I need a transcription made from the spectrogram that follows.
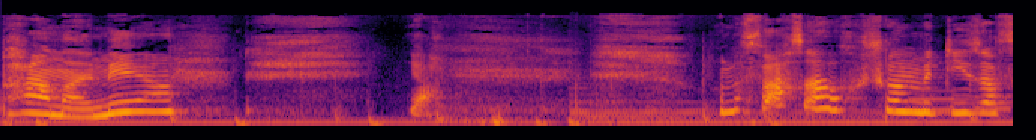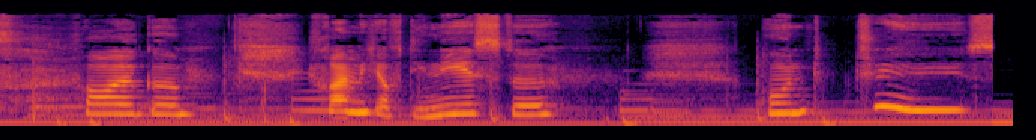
paar Mal mehr. Ja. Und das war's auch schon mit dieser Folge. Ich freue mich auf die nächste und tschüss.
